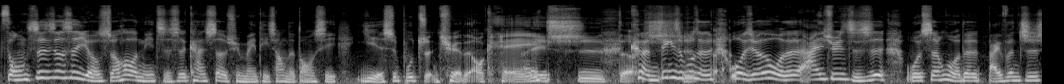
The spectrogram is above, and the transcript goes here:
总之就是有时候你只是看社群媒体上的东西也是不准确的，OK？是的，肯定是不准。我觉得我的 IG 只是我生活的百分之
